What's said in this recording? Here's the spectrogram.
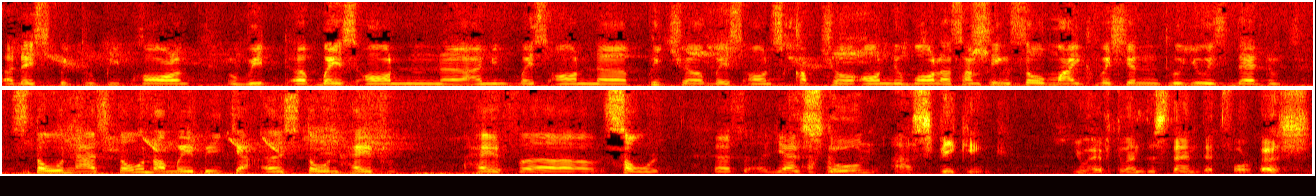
uh, they speak to people with uh, based on uh, I mean based on uh, picture based on sculpture on the wall or something. So my question to you is that stone are stone or maybe uh, stone have have uh, soul. Uh, yeah. The stone are speaking. You have to understand that for us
